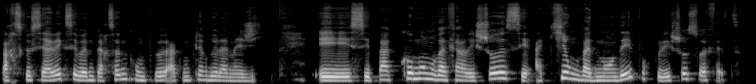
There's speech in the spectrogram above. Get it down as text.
parce que c'est avec ces bonnes personnes qu'on peut accomplir de la magie. Et c'est pas comment on va faire les choses, c'est à qui on va demander pour que les choses soient faites.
